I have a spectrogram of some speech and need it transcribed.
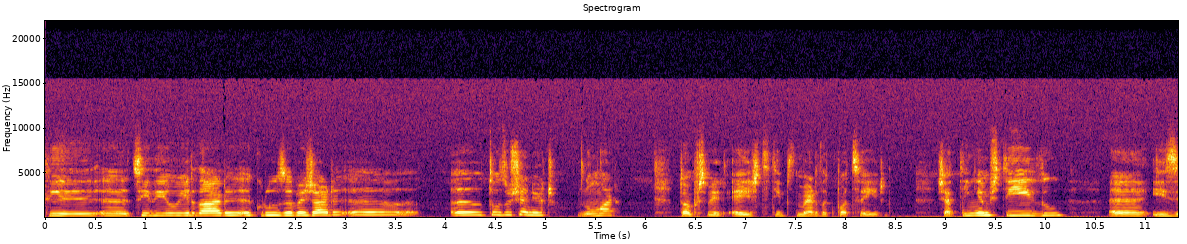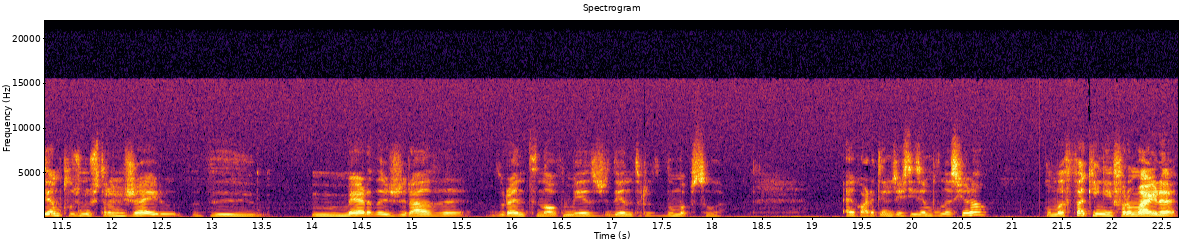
que uh, decidiu ir dar a cruz a beijar uh, a todos os séniores num lar. Estão a perceber? É este tipo de merda que pode sair. Já tínhamos tido uh, exemplos no estrangeiro de merda gerada durante nove meses dentro de uma pessoa. Agora temos este exemplo nacional. Uma fucking enfermeira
